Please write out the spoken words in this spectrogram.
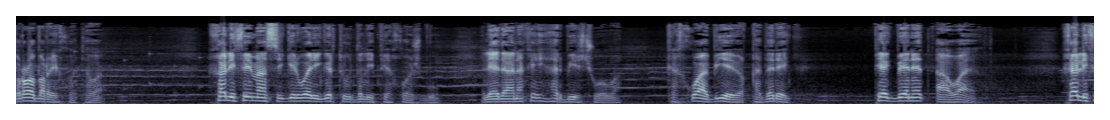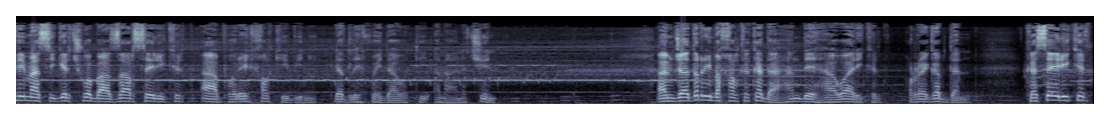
بڕۆ بەڕێ خۆتەوە خەلیفەی ماسیگر وەری گرت و دڵی پێخۆش بوو لێدانەکەی هەربیر چووەوە کە خوا بیەوێ قەدەرێک پێک بێنێت ئاوایە. خەلیفەی ماسیگر چووە بازار سەیری کرد ئاپۆرەی خەڵکی بینی لە دڵی خۆی داوتی ئەمانە چین ئەمجا دڕی بە خەڵکەکەدا هەندێ هاواری کرد ڕێگە بدەن کە سەیری کرد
